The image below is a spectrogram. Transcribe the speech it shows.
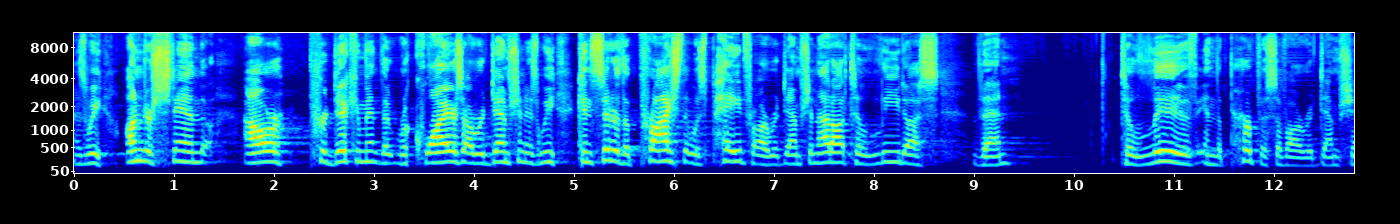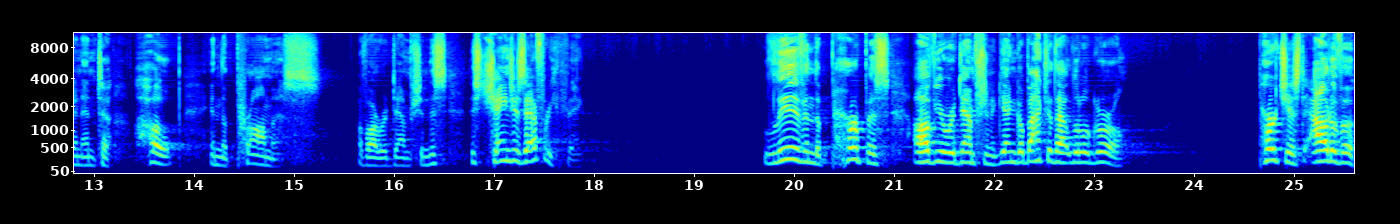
As we understand our predicament that requires our redemption, as we consider the price that was paid for our redemption, that ought to lead us then to live in the purpose of our redemption and to hope in the promise of our redemption. This, this changes everything. Live in the purpose of your redemption. Again, go back to that little girl. Purchased out of a,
